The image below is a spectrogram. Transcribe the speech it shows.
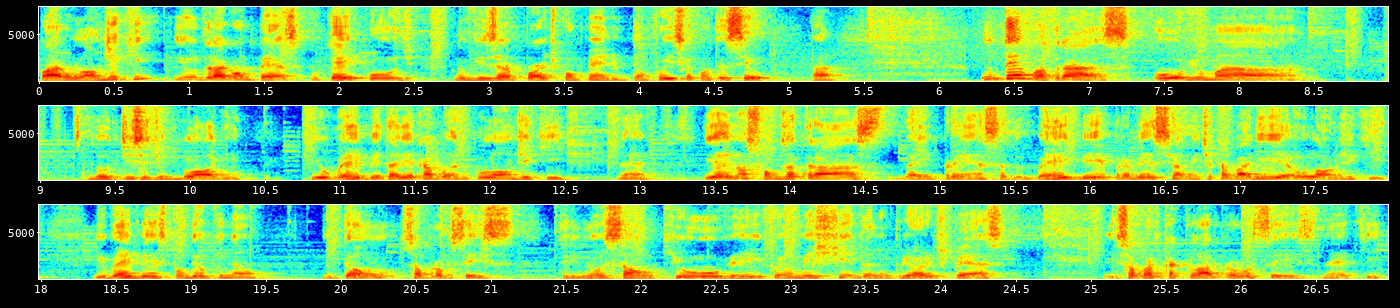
para o Lounge Key e o Dragon Pass, o QR Code no Visa Airport Companion. Então foi isso que aconteceu. Tá? Um tempo atrás houve uma notícia de um blog que o RB estaria acabando com o Lounge Key. Né? E aí nós fomos atrás da imprensa, do BRB, para ver se realmente acabaria o Lounge Key. E o BRB respondeu que não. Então, só para vocês terem noção, o que houve aí foi uma mexida no Priority Pass. E só para ficar claro para vocês, né, que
